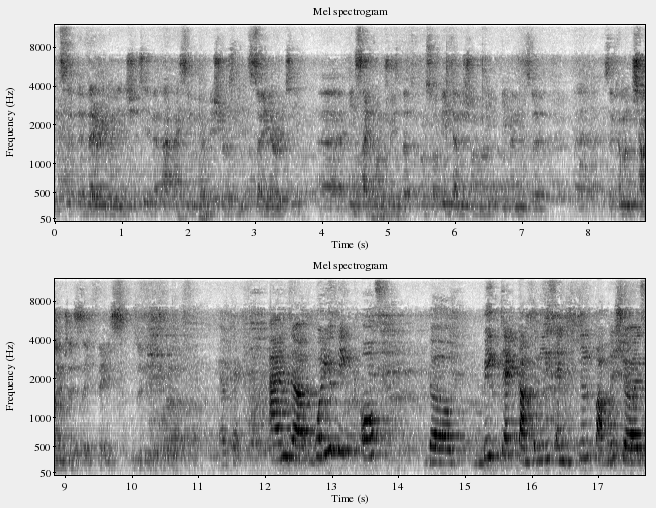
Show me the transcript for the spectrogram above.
It's a, a very good initiative. I, I think publishers need solidarity uh, inside countries, but also internationally, given the, uh, the common challenges they face in the digital era. Okay. And uh, what do you think of the big tech companies and digital publishers'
